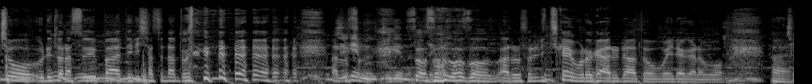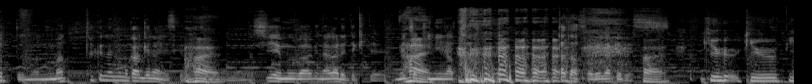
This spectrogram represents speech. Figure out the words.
超ウルトラスーパーデリシャスなんとか。あのジュゲム、ジュゲムのそうそうそうそう。あの、それに近いものがあるなと思いながらも。はいちょっともう全く何も関係ないんですけど、はい CM が流れてきてめっちゃ気になったので、ただそれだけです。はい。キュキューピ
